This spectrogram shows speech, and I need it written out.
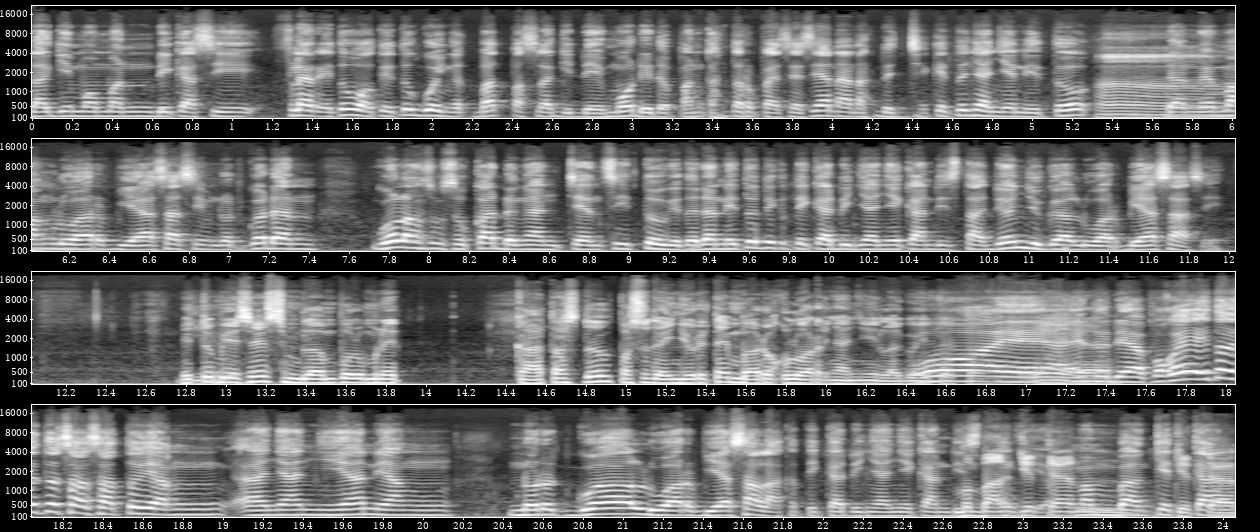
lagi momen dikasih flare itu waktu itu gue inget banget pas lagi demo di depan kantor PSSI anak-anak decek itu nyanyiin itu Ah. dan memang luar biasa sih menurut gue dan gue langsung suka dengan chance itu gitu dan itu di- ketika dinyanyikan di stadion juga luar biasa sih. Itu biasanya 90 menit ke atas tuh pas udah injury time baru keluar nyanyi lagu itu. Oh tuh. iya, itu dia. Pokoknya itu itu salah satu yang eh, nyanyian yang menurut gua luar biasa lah ketika dinyanyikan di Membangkitkan stadion. membangkitkan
